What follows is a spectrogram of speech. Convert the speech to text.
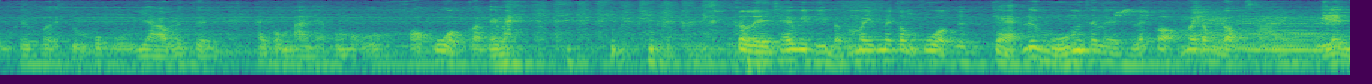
ผมเคยเปิดดูโอ้โหยาวเหลือเกิน ให้ผมอ่านเนี่ยผมบอกโอ้ขออ้วกก่อนได้ไหม ก็เลยใช้วิธีแบบไม่ไม่ต้องอ้วกคือแกะด้วยหูมันซะเลย แล้วก็ไม่ต้องดอกสายเล่น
